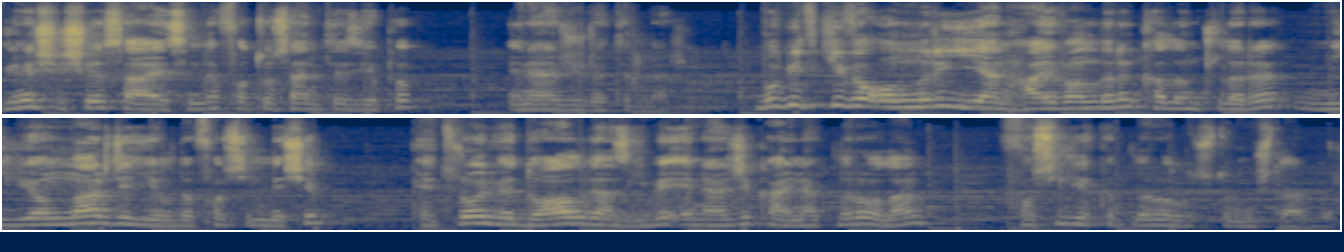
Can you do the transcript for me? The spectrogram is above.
güneş ışığı sayesinde fotosentez yapıp enerji üretirler. Bu bitki ve onları yiyen hayvanların kalıntıları milyonlarca yılda fosilleşip petrol ve doğalgaz gibi enerji kaynakları olan fosil yakıtları oluşturmuşlardır.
